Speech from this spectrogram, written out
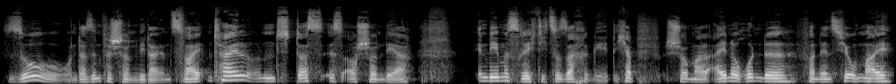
So, und da sind wir schon wieder im zweiten Teil und das ist auch schon der, in dem es richtig zur Sache geht. Ich habe schon mal eine Runde von den Siomai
